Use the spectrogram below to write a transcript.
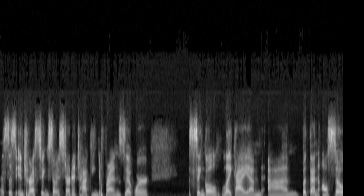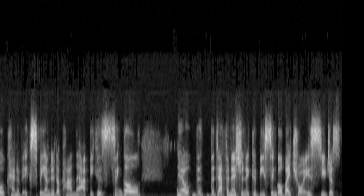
this is interesting. So I started talking to friends that were single like I am, um, but then also kind of expanded upon that because single, you know, the, the definition, it could be single by choice. You just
